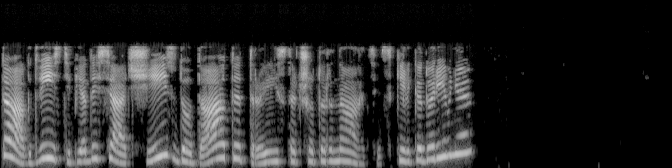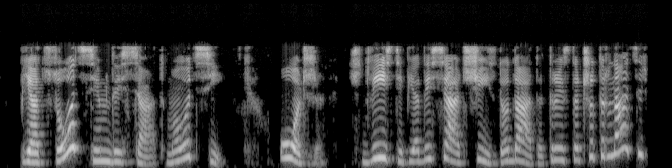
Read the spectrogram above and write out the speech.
Так, 256 додати 314. Скільки дорівнює? 570. Молодці. Отже, 256 додати 314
